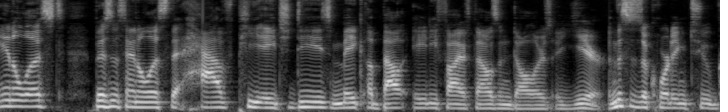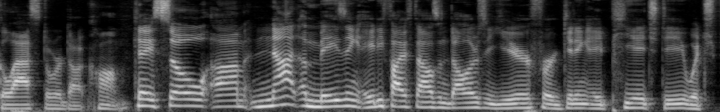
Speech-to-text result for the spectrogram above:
analyst. Business analysts that have PhDs make about $85,000 a year. And this is according to glassdoor.com. Okay, so um, not amazing $85,000 a year for getting a PhD, which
